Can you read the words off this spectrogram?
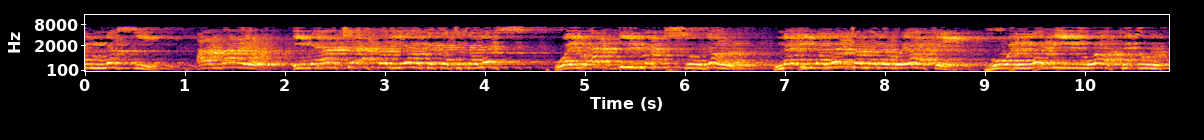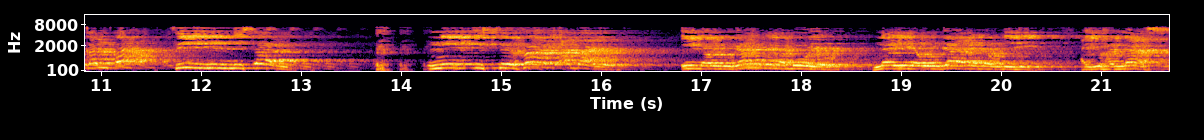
fi nafsi ambayo inaacha athari yake katika nafsi ويؤدي مقصوده na inaleta malengo yake huwa alladhi yuwafi'u alqalba fihi lisan ni istighfar ambayo inaungana na moyo na inaungana na ulimi ayuha nas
